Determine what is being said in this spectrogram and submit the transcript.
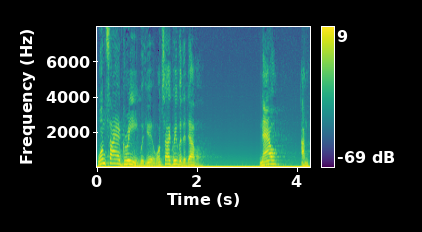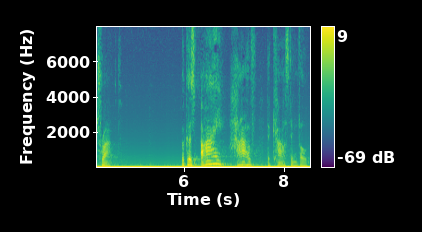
Once I agree with you, once I agree with the devil, now I'm trapped. Because I have the casting vote.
